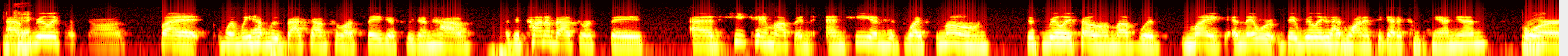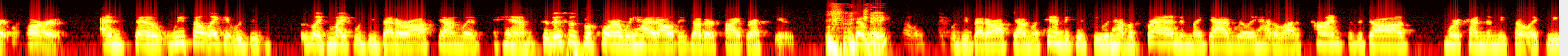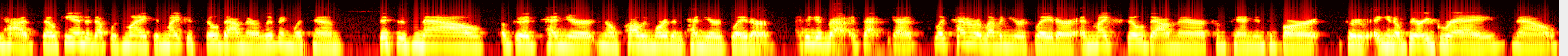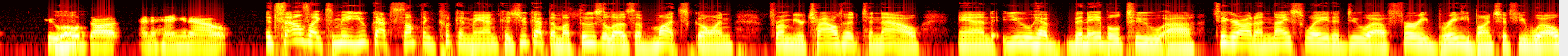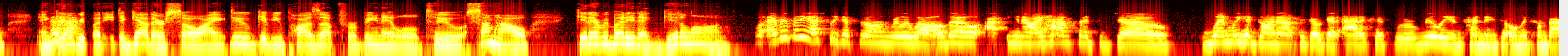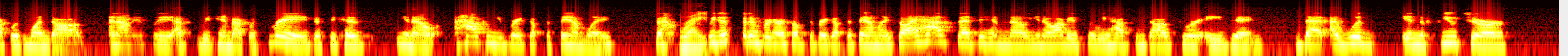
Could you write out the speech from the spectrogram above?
Okay. Really good dog. But when we have moved back down to Las Vegas, we didn't have like a ton of outdoor space. And he came up and, and he and his wife Simone just really fell in love with Mike and they were, they really had wanted to get a companion for Bart. And so we felt like it would be, like Mike would be better off down with him. So this was before we had all these other five rescues. So we felt like Mike would be better off down with him because he would have a friend and my dad really had a lot of time for the dog, more time than we felt like we had. So he ended up with Mike and Mike is still down there living with him. This is now a good 10 year, no, probably more than 10 years later. I think it's about, it's that, yeah, it's like 10 or 11 years later and Mike's still down there, companion to Bart, sort of, you know, very gray now, 2 Mhm. old dogs kind of hanging out. It sounds like to me you've got something cooking, man, because you got the Methuselahs of mutts going from your childhood to now, and you have been able to uh, figure out a nice way to do a furry Brady bunch, if you will, and get everybody together. So I do give you pause up for being able to somehow get everybody to get along. Well, everybody actually gets along really well. Although, you know, I have said to Joe, when we had gone out to go get Atticus, we were really intending to only come back with one dog. And obviously we came back with three just because, you know, how can you break up the family? So Right. we just couldn't bring ourselves to break up the family. So I have said to him though, you know, obviously we have some dogs who are aging that I would in the future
